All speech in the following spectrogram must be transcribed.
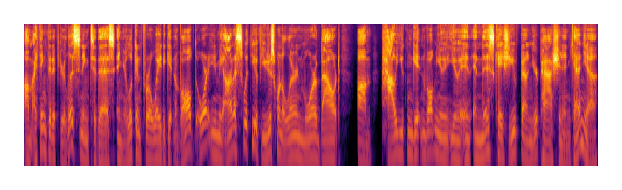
um, I think that if you're listening to this and you're looking for a way to get involved, or to be honest with you, if you just want to learn more about um, how you can get involved, you you in, in this case, you found your passion in Kenya.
